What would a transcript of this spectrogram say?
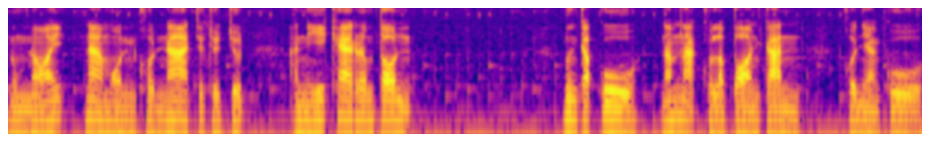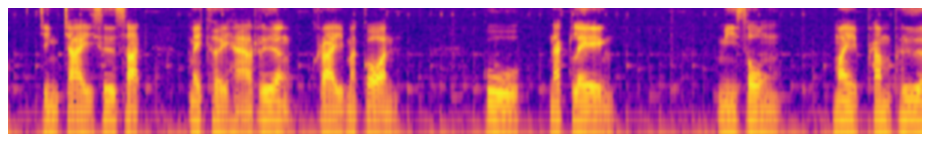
หนุ่มน้อย หน้ามนคนหน้าจุดๆๆอันนี้แค่เริ่มต้น มึงกับกูน้ำหนักคนละปอนกัน คนอย่างกู จริงใจซื่อสัตย์ไม่เคยหาเรื่องใครมาก่อน กู นักเลง มีทรง ไม่พร่ำเพื่อ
